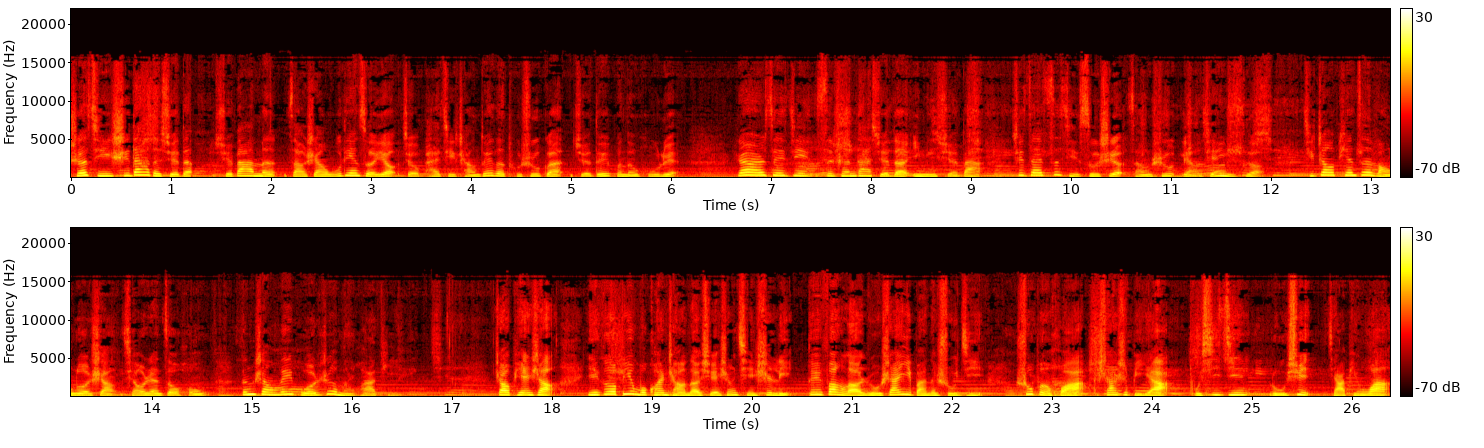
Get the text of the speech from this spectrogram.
说起师大的学的学霸们，早上五点左右就排起长队的图书馆绝对不能忽略。然而，最近四川大学的一名学霸却在自己宿舍藏书两千余册，其照片在网络上悄然走红，登上微博热门话题。照片上，一个并不宽敞的学生寝室里堆放了如山一般的书籍，叔本华、莎士比亚、普希金、鲁迅、贾平凹。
